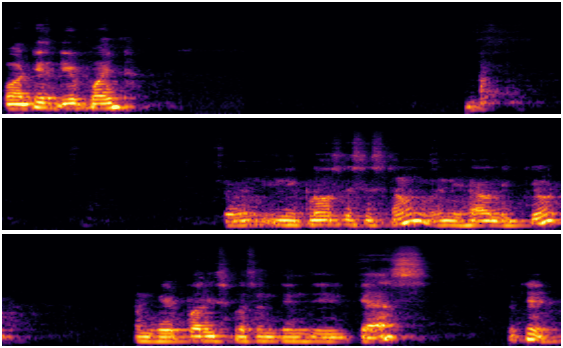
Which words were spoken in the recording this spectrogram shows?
What is dew point? So when you close the system, when you have liquid and vapor is present in the gas, okay,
